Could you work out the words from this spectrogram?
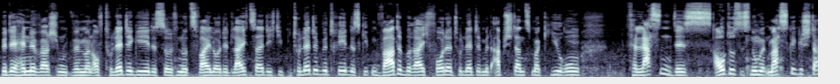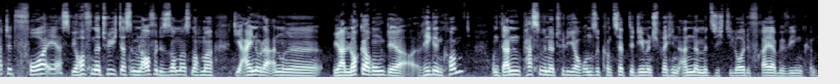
bitte Hände waschen, wenn man auf Toilette geht. Es dürfen nur zwei Leute gleichzeitig die Toilette betreten. Es gibt einen Wartebereich vor der Toilette mit Abstandsmarkierung. Verlassen des Autos ist nur mit Maske gestattet, vorerst. Wir hoffen natürlich, dass im Laufe des Sommers nochmal die ein oder andere ja, Lockerung der Regeln kommt. Und dann passen wir natürlich auch unsere Konzepte dementsprechend an, damit sich die Leute freier bewegen können.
